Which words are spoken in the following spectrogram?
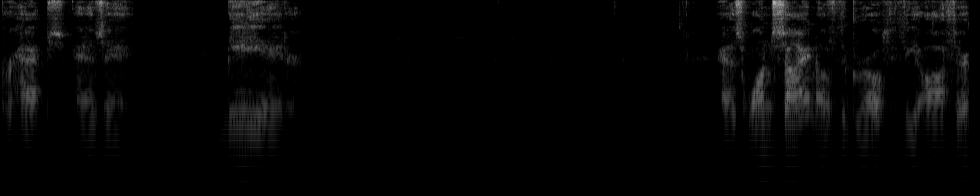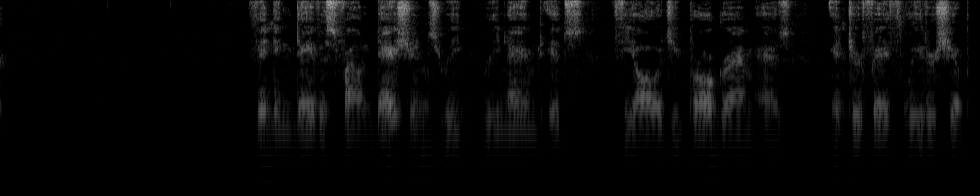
Perhaps as a mediator. As one sign of the growth, the Arthur, Vining Davis Foundations, re renamed its theology program as Interfaith Leadership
